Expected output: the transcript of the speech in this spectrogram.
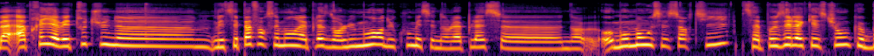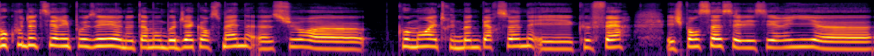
Bah, après, il y avait toute une. Euh, mais c'est pas forcément dans la place dans l'humour, du coup, mais c'est dans la place. Euh, au moment où c'est sorti, ça posait la question que beaucoup d'autres séries posaient, euh, notamment Bojack Horseman, sur comment être une bonne personne et que faire. Et je pense ça, c'est les séries, euh,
